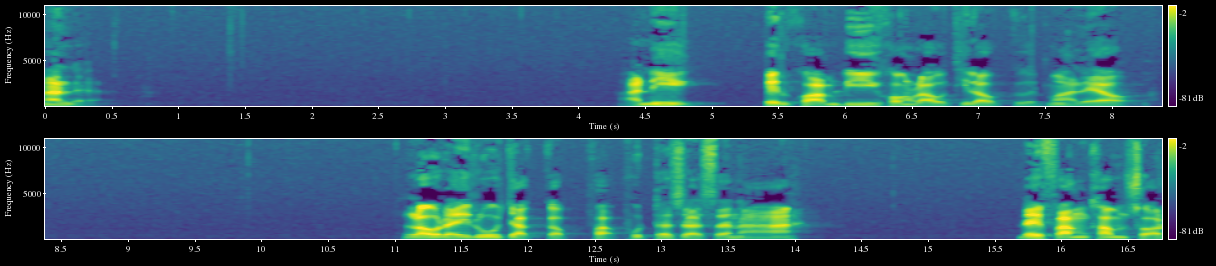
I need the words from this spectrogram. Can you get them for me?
นั่นแหละ อันนี้ เป็นความดีของเราที่เราเกิดมาแล้ว เราได้รู้จักกับพระพุทธศาสนา ได้ฟังคำสอน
